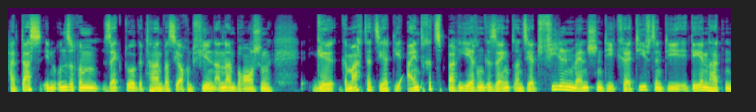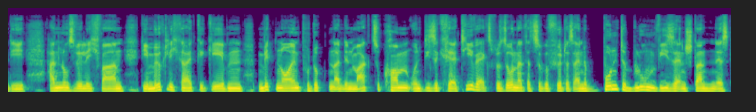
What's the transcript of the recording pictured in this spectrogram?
hat das in unserem Sektor getan, was sie auch in vielen anderen Branchen ge gemacht hat. Sie hat die Eintrittsbarrieren gesenkt und sie hat vielen Menschen, die kreativ sind, die Ideen hatten, die handlungswillig waren, die Möglichkeit gegeben, mit neuen Produkten an den Markt zu kommen. Und diese kreative Explosion hat dazu geführt, dass eine bunte Blumenwiese entstanden ist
